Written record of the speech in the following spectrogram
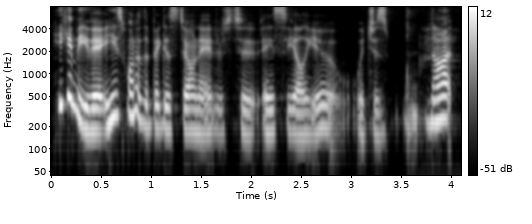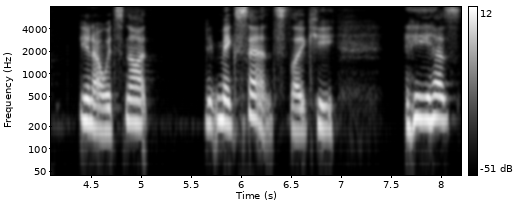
He can be. Very, he's one of the biggest donors to ACLU, which is not. You know, it's not. It makes sense. Like he, he has.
